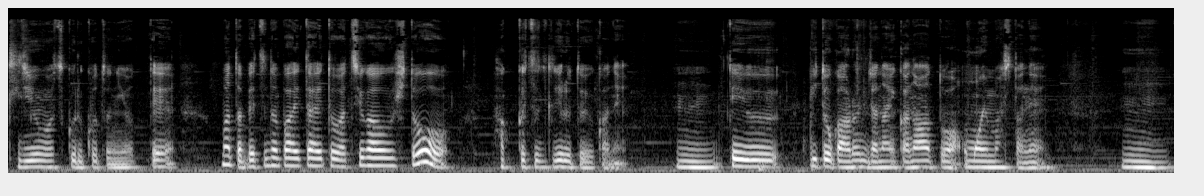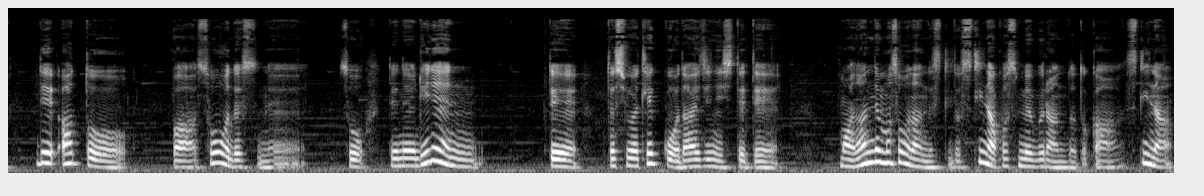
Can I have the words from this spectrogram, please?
基準を作ることによってまた別の媒体とは違う人を発掘できるというかね、うん、っていう意図があるんじゃないかなとは思いましたね。うん、であとはそうですね。そう。でね理念って私は結構大事にしててまあ何でもそうなんですけど好きなコスメブランドとか好きな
